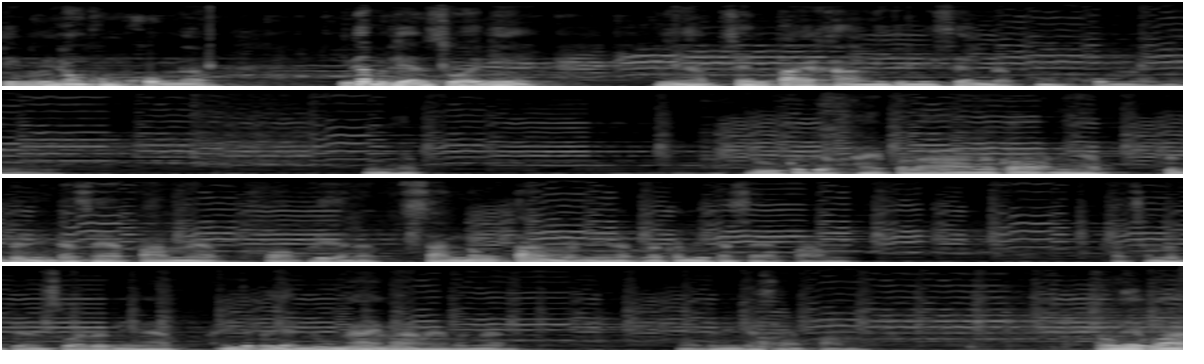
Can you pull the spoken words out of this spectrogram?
ติ่งตรงนี้ต้องคมๆนะนี่ถ้าเป็นเหรียญสวยนี่นี่ครับเส้นใต้คางนี่จะมีเส้นแบบคมๆอะไรนี่นี่ครับลูกกระเดือกไหปลาแล้วก็นี่ครับเพื่อนๆเห็นกระแสปั๊มนะครับขอบเหรียญนะครับสันต้องตั้งแบบนี้นะแล้วก็มีกระแสปั๊มครับสำหรับเหรียญสวยแบบนี้นะครับ อันนี้จะเป็นเหรียญดูง่ายมากเลยครับเพื่อนๆเนี่ยจะมีกระแสปั๊มต้องเรียกว่า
